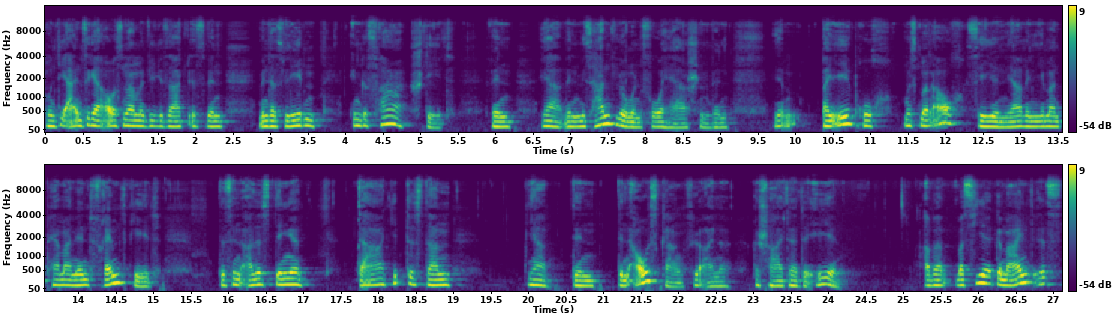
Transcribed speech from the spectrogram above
Und die einzige Ausnahme, wie gesagt, ist, wenn, wenn das Leben in Gefahr steht, wenn, ja, wenn Misshandlungen vorherrschen, wenn bei Ehebruch muss man auch sehen, ja, wenn jemand permanent fremd geht. Das sind alles Dinge, da gibt es dann ja, den, den Ausgang für eine gescheiterte Ehe. Aber was hier gemeint ist,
